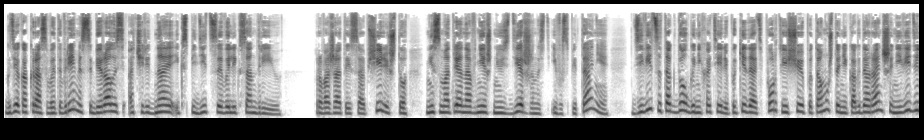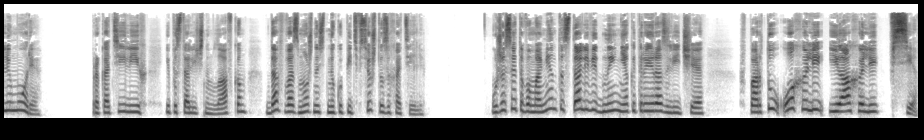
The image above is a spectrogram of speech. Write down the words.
где как раз в это время собиралась очередная экспедиция в Александрию. Провожатые сообщили, что, несмотря на внешнюю сдержанность и воспитание, девицы так долго не хотели покидать порт еще и потому, что никогда раньше не видели моря. Прокатили их и по столичным лавкам, дав возможность накупить все, что захотели. Уже с этого момента стали видны некоторые различия. В порту охали и ахали все.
